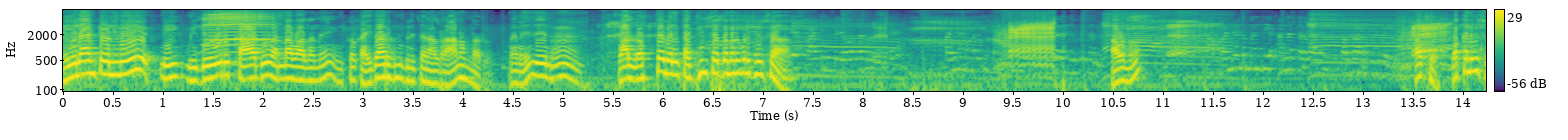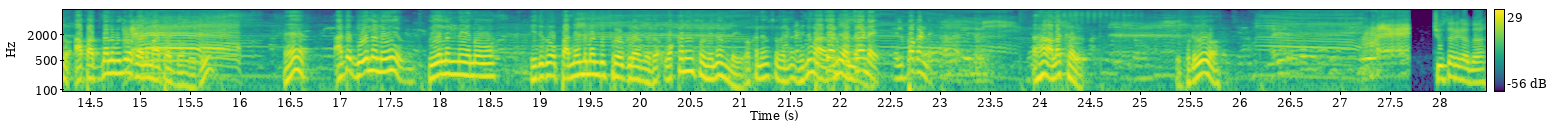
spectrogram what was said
మీలాంటి వాళ్ళని మీ మీ దేవుడు కాదు అన్న వాళ్ళని ఇంకొక ఐదారుగురిని పిలిచాను వాళ్ళు రానున్నారు. నేను ఏం చేయను? వాళ్ళు వస్తే వీళ్ళు తగ్గించేద్దామని కూడా చూసా. అవును. ఓకే ఒక్క నిమిషం. ఆ పద్నాలుగు మంది ఒక మాట్లాడదాం? అంటే వీళ్ళని వీళ్ళని నేను ఇదిగో పన్నెండు మంది ప్రోగ్రామ్ కదా ఒక్క నిమిషం వినండి ఒక్క నిమిషం వినండి విని విని. వెళ్ళిపోకండి. అలా కాదు. ఇప్పుడు చూసారు కదా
